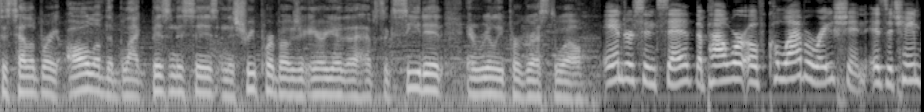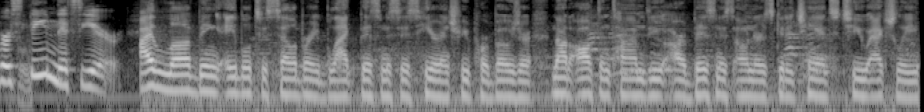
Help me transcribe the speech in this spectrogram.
to celebrate all of the black businesses in the Shreveport Bossier area that have succeeded and really progressed well. Anderson said the power of collaboration is the chamber's theme this year. I love being able to celebrate black businesses here in Shreveport Bossier. Not oftentimes do our business owners get a chance to actually,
